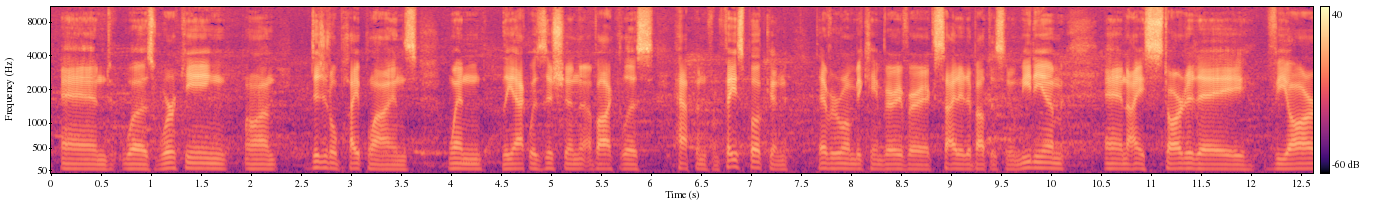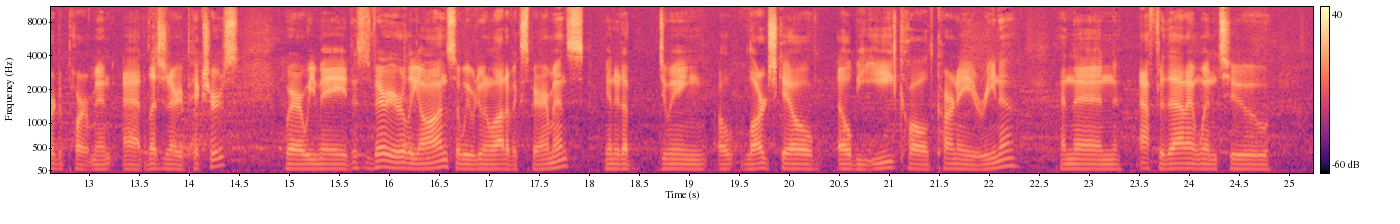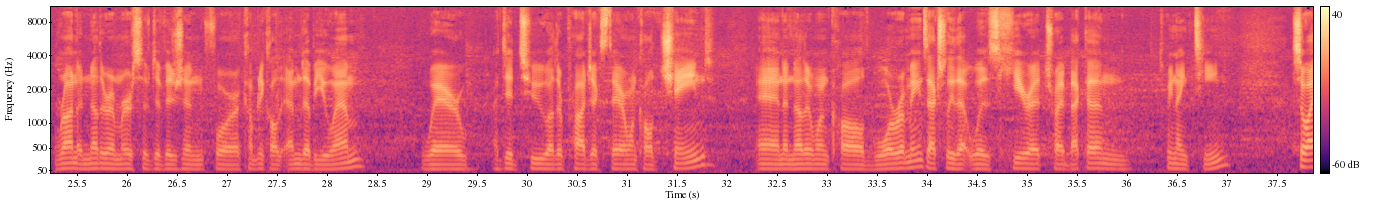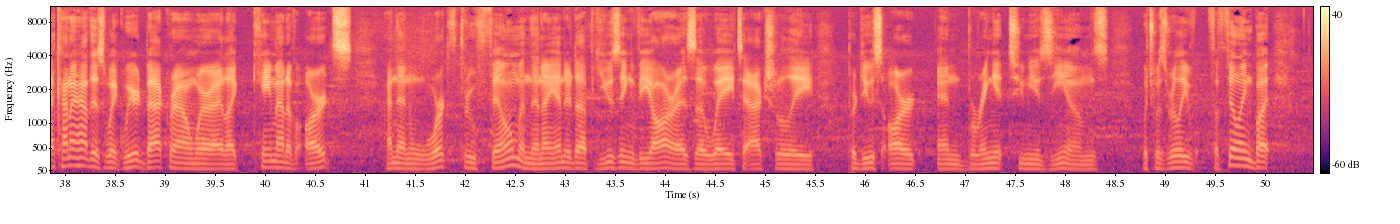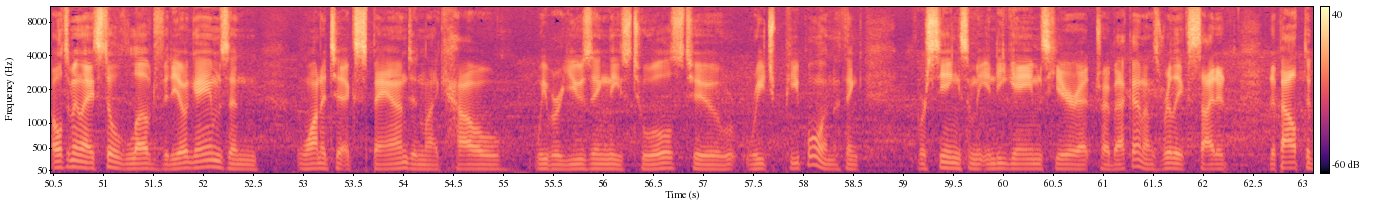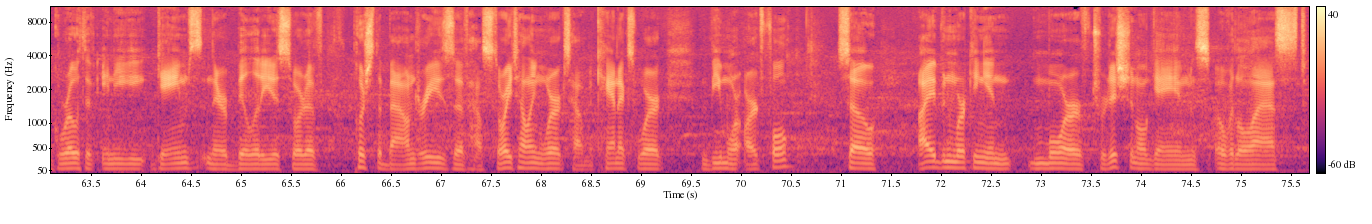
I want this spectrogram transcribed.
and was working on digital pipelines when the acquisition of Oculus happened from Facebook and everyone became very, very excited about this new medium. And I started a VR department at Legendary Pictures where we made this is very early on, so we were doing a lot of experiments. We ended up doing a large scale LBE called Carne Arena. And then after that, I went to run another immersive division for a company called MWM, where I did two other projects there one called Chained and another one called War Remains. Actually, that was here at Tribeca in 2019. So I kind of have this like weird background where I like came out of arts and then worked through film, and then I ended up using VR as a way to actually produce art and bring it to museums, which was really fulfilling. But ultimately, I still loved video games and wanted to expand in like how we were using these tools to reach people, and I think we're seeing some indie games here at Tribeca, and I was really excited about the growth of indie games and their ability to sort of push the boundaries of how storytelling works, how mechanics work, and be more artful. So I've been working in more traditional games over the last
